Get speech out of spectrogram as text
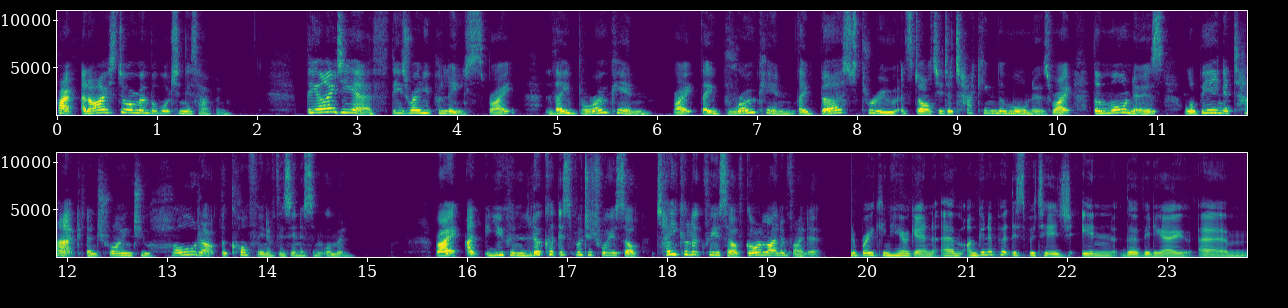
Right and i still remember watching this happen. The idf the israeli police right? They broke in right? They broke in they burst through and started attacking the mourners right? The mourners were being attacked and trying to hold up the coffin of this innocent woman right? And you can look at this footage for yourself. Take a look for yourself. Go online and find it to break in here again. Um, I'm going to put this footage in the video. Um,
